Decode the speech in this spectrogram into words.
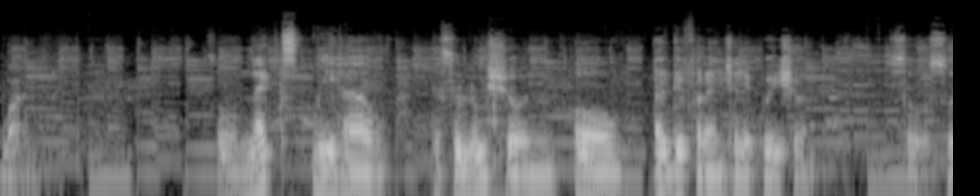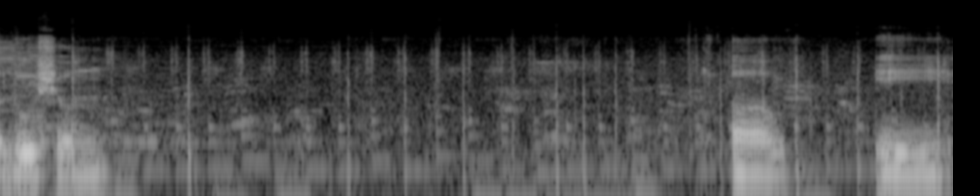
1. So next we have the solution of a differential equation. So solution of a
